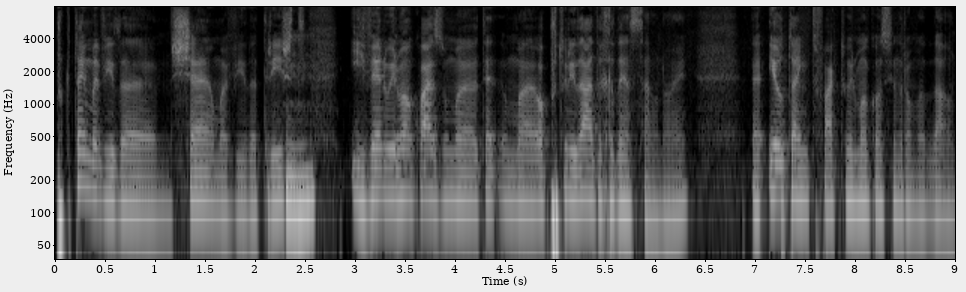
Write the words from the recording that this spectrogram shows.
porque tem uma vida chã, uma vida triste uhum. e vê no irmão quase uma, uma oportunidade de redenção, não é? Eh, eu tenho de facto um irmão com síndrome de Down.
